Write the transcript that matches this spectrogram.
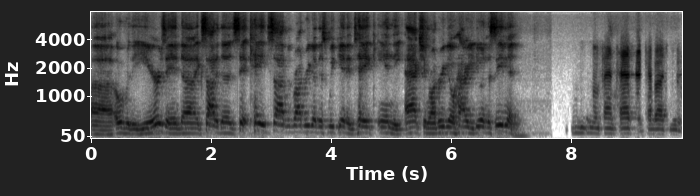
uh, over the years, and uh, excited to sit cage side with Rodrigo this weekend and take in the action. Rodrigo, how are you doing this evening? I'm doing fantastic. How about you?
